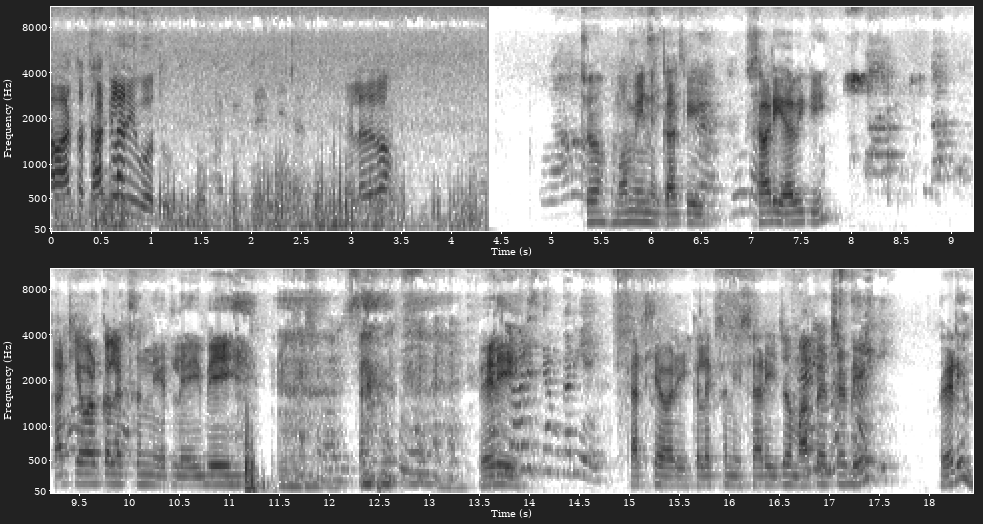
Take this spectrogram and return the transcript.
આ તો ધાકલા જેવું હતું. એટલે તો જો મમ્મી ને કાકી સાડી આવી ગઈ. કાઠિયાવાડ કલેક્શનની એટલે એ બે રેડી કાઠિયાવાડી કલેક્શનની સાડી જો માપે છે બે. રેડી ને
